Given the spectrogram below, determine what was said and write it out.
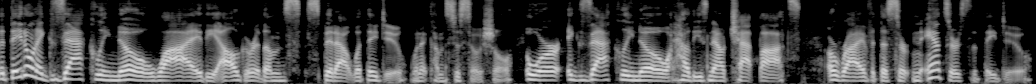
that they don't exactly know why the algorithms spit out what they do when it comes to social, or exactly know how these now chatbots arrive at the certain answers that they do.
